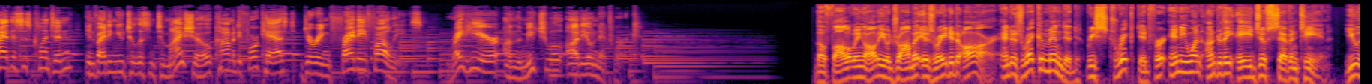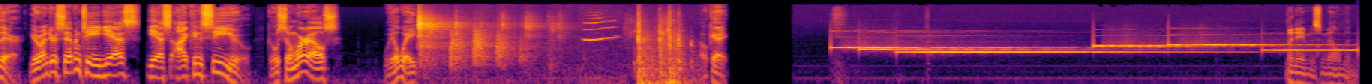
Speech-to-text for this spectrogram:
Hi, this is Clinton, inviting you to listen to my show, Comedy Forecast, during Friday Follies, right here on the Mutual Audio Network. The following audio drama is rated R and is recommended restricted for anyone under the age of 17. You there, you're under 17, yes? Yes, I can see you. Go somewhere else. We'll wait. Okay. My name is Melman.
